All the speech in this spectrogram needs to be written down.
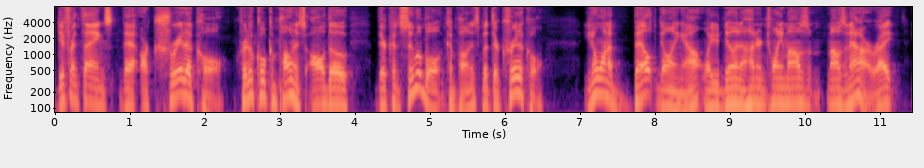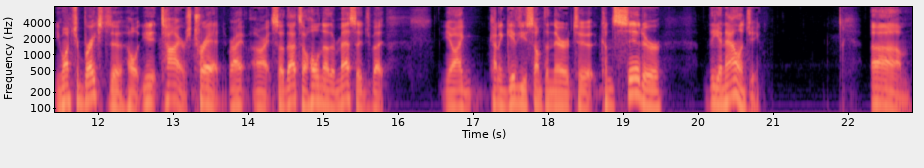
different things that are critical, critical components, although they're consumable components, but they're critical. You don't want a belt going out while you're doing 120 miles miles an hour, right? You want your brakes to hold. You need tires, tread, right? All right. So that's a whole nother message, but you know, I kind of give you something there to consider the analogy. Um,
